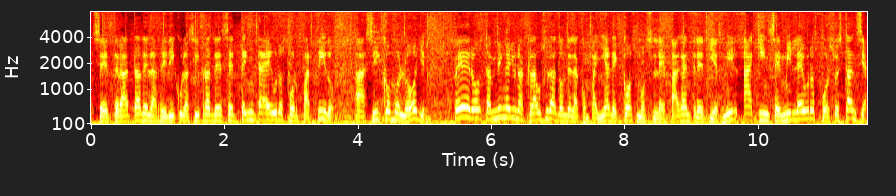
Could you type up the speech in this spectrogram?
Se trata de las ridículas cifras de 70 euros por partido, así como lo oyen. Pero también hay una cláusula donde la compañía de Cosmos le paga entre 10 mil a 15 mil euros por su estancia.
